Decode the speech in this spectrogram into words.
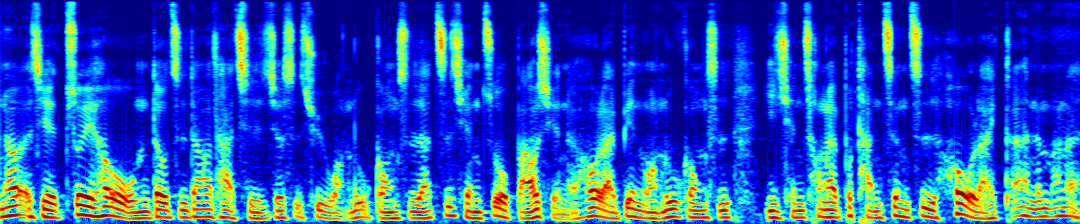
然后而且最后我们都知道他其实就是去网络公司啊，之前做保险的，后来变网络公司，以前从来不谈政治，后来干他妈的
